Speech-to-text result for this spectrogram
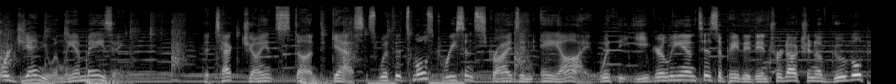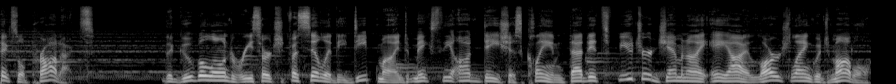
were genuinely amazing the tech giant stunned guests with its most recent strides in AI with the eagerly anticipated introduction of Google Pixel products. The Google owned research facility DeepMind makes the audacious claim that its future Gemini AI large language model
